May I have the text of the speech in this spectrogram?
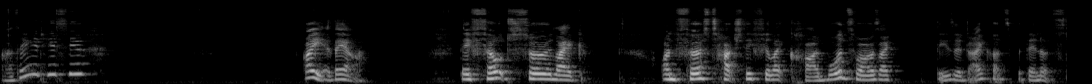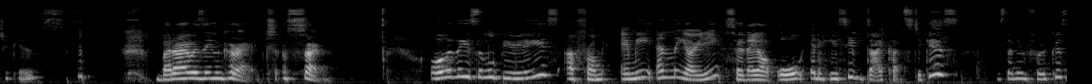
are they adhesive? Oh yeah, they are. They felt so like, on first touch, they feel like cardboard. So I was like, these are die cuts, but they're not stickers. but I was incorrect. So all of these little beauties are from Emmy and Leonie. So they are all adhesive die cut stickers. Is that in focus?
